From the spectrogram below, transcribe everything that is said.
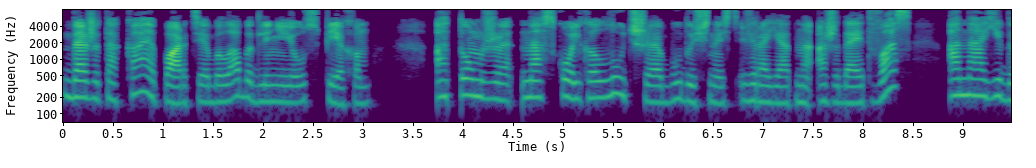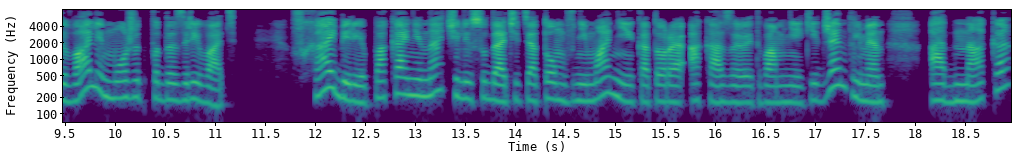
Даже такая партия была бы для нее успехом. О том же, насколько лучшая будущность, вероятно, ожидает вас, она едва ли может подозревать. В Хайбере пока не начали судачить о том внимании, которое оказывает вам некий джентльмен, однако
